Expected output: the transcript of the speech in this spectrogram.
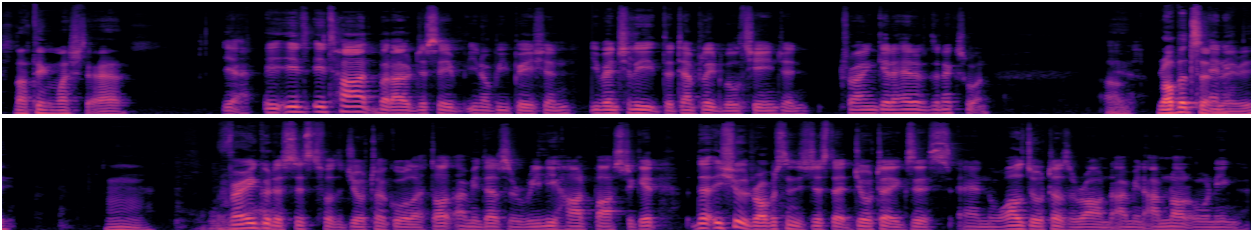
there's nothing much to add. Yeah, it, it, it's hard, but I would just say you know be patient. Eventually, the template will change and try and get ahead of the next one. Um, Yeah. Robertson and- maybe. Mm. Very good assist for the Jota goal. I thought. I mean, that's a really hard pass to get. The issue with Robertson is just that Jota exists, and while Jota's around, I mean, I'm not owning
